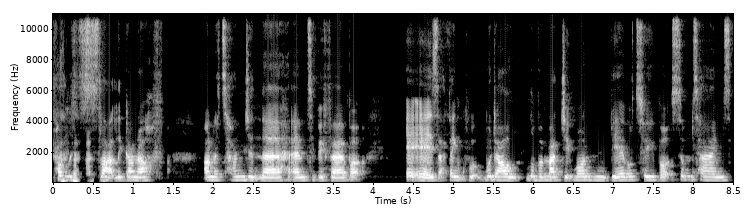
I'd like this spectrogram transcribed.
probably slightly gone off on a tangent there, um, to be fair, but it is. I think would all love a magic wand and be able to, but sometimes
